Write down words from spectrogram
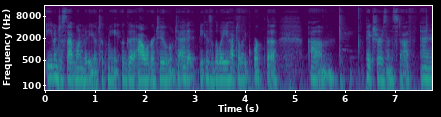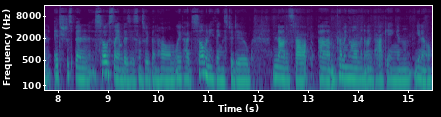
even just that one video took me a good hour or two to edit because of the way you have to like work the um, pictures and stuff. And it's just been so slam busy since we've been home. We've had so many things to do nonstop, um, coming home and unpacking and, you know,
